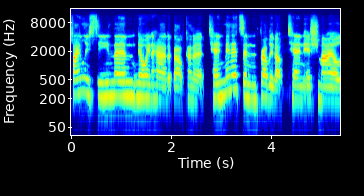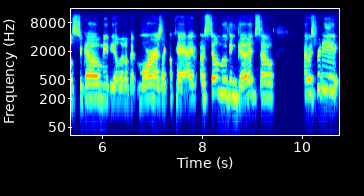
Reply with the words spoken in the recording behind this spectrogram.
finally seen them knowing I had about kind of 10 minutes and probably about 10 ish miles to go, maybe a little bit more. I was like, okay, I, I was still moving good. So I was pretty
